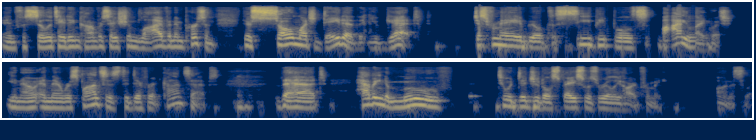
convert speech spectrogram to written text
and facilitating conversation live and in person there's so much data that you get just from being able to see people's body language you know and their responses to different concepts mm-hmm. that having to move to a digital space was really hard for me, honestly.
